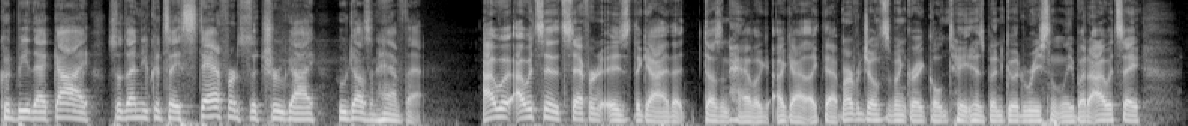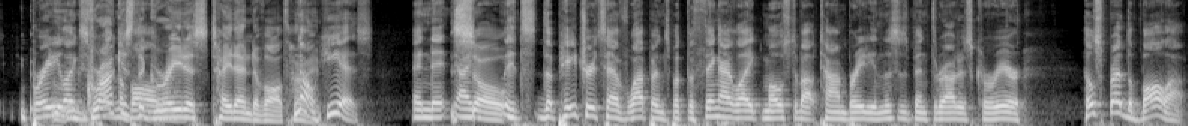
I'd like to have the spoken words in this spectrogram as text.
could be that guy. So then you could say Stafford's the true guy who doesn't have that. I would I would say that Stafford is the guy that doesn't have a, a guy like that. Marvin Jones has been great. Golden Tate has been good recently, but I would say Brady likes Gronk is the ball around. greatest tight end of all time. No, he is. And it, I- So- it's the Patriots have weapons, but the thing I like most about Tom Brady, and this has been throughout his career, he'll spread the ball out.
